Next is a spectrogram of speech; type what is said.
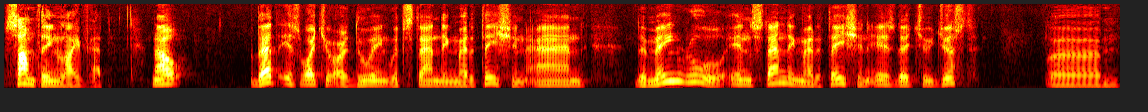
Something like that. Now, that is what you are doing with standing meditation. And the main rule in standing meditation is that you just um,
